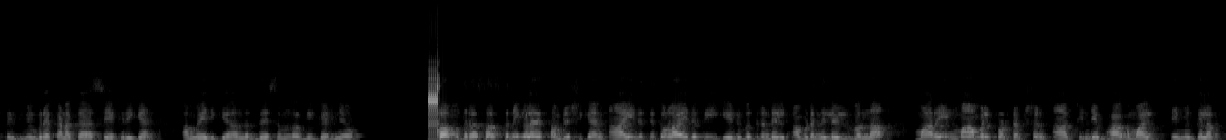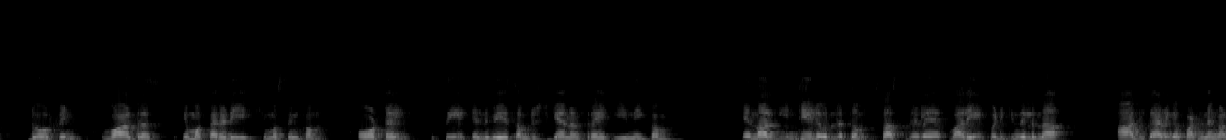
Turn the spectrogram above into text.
സ്ഥിതിവിവര കണക്ക് ശേഖരിക്കാൻ അമേരിക്ക നിർദ്ദേശം നൽകിക്കഴിഞ്ഞു. സമുദ്ര സസ്തനികളെ സംരക്ഷിക്കാൻ ആയിരത്തി തൊള്ളായിരത്തി എഴുപത്തിരണ്ടിൽ അവിടെ നിലവിൽ വന്ന മറൈൻ മാമൽ പ്രൊട്ടക്ഷൻ ആക്ടിന്റെ ഭാഗമായി തിമിംഗലം ഡോൾഫിൻ വാൾഡ്രസ് ഹിമക്കരടി ഹിമസിംഹം ഓട്ടൽ സീൽ എന്നിവയെ സംരക്ഷിക്കാനത്രേ ഈ നീക്കം. എന്നാൽ ഇന്ത്യയിൽ ഒരിടത്തും സസ്തനികളെ വലയിൽ പിടിക്കുന്നില്ലെന്ന ആധികാരിക പഠനങ്ങൾ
